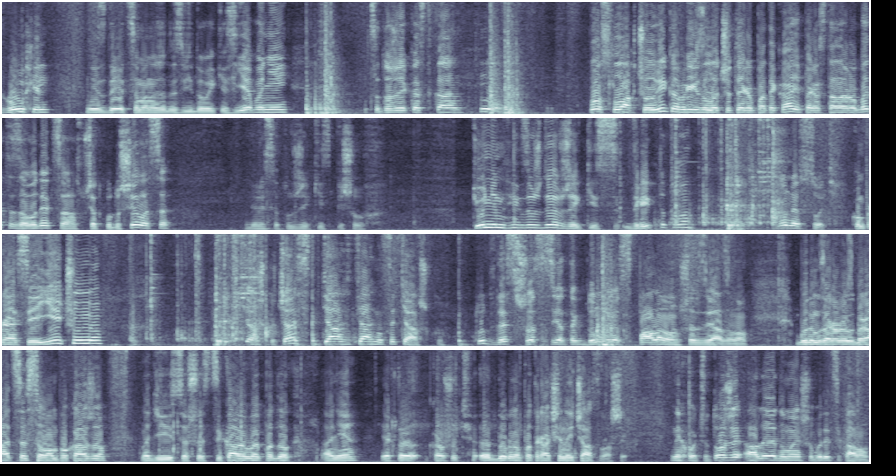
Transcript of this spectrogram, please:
рунхель. Мені здається, в мене вже десь відео якесь є по ній. Це теж якась така, ну, по словах чоловіка врізала 4 патика і перестала робити, заводитися, спочатку душилася. Дивися, тут вже якийсь пішов тюнінг, як завжди, вже якийсь дріт тут. Ну не в суть. Компресія є, чую. Тяжко, час тя, тягнеться тяжко. Тут десь щось, я так думаю, з паливом щось зв'язано. Будемо зараз розбиратися, все вам покажу. Надіюся, щось цікавий випадок, а ні, як то кажуть, е, дурно потрачений час ваш. Не хочу теж, але я думаю, що буде цікаво.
